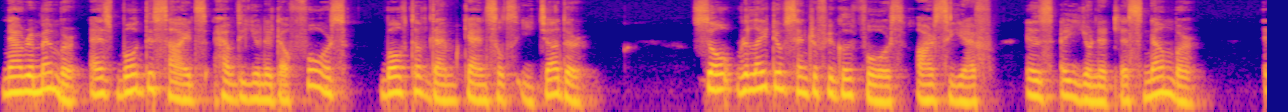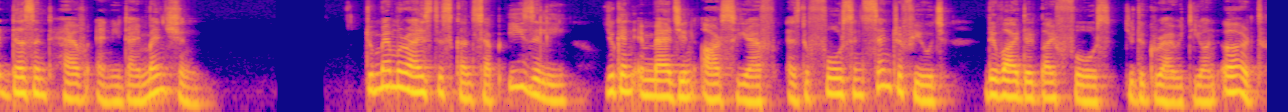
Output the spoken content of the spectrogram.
Now remember, as both the sides have the unit of force, both of them cancels each other. So relative centrifugal force, RCF, is a unitless number. It doesn't have any dimension. To memorize this concept easily, you can imagine RCF as the force in centrifuge divided by force due to gravity on Earth.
